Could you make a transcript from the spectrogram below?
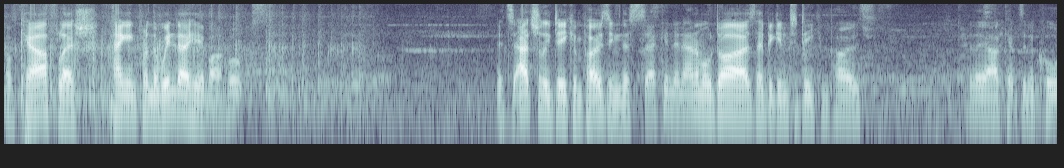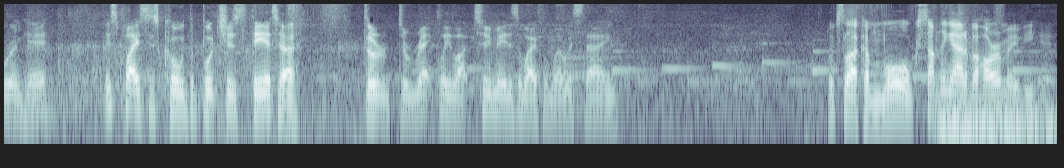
of cow flesh hanging from the window here by hooks. It's actually decomposing. The second an animal dies, they begin to decompose. They are kept in a cool room here. This place is called the Butcher's Theatre, di- directly like two meters away from where we're staying. Looks like a morgue, something out of a horror movie here.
